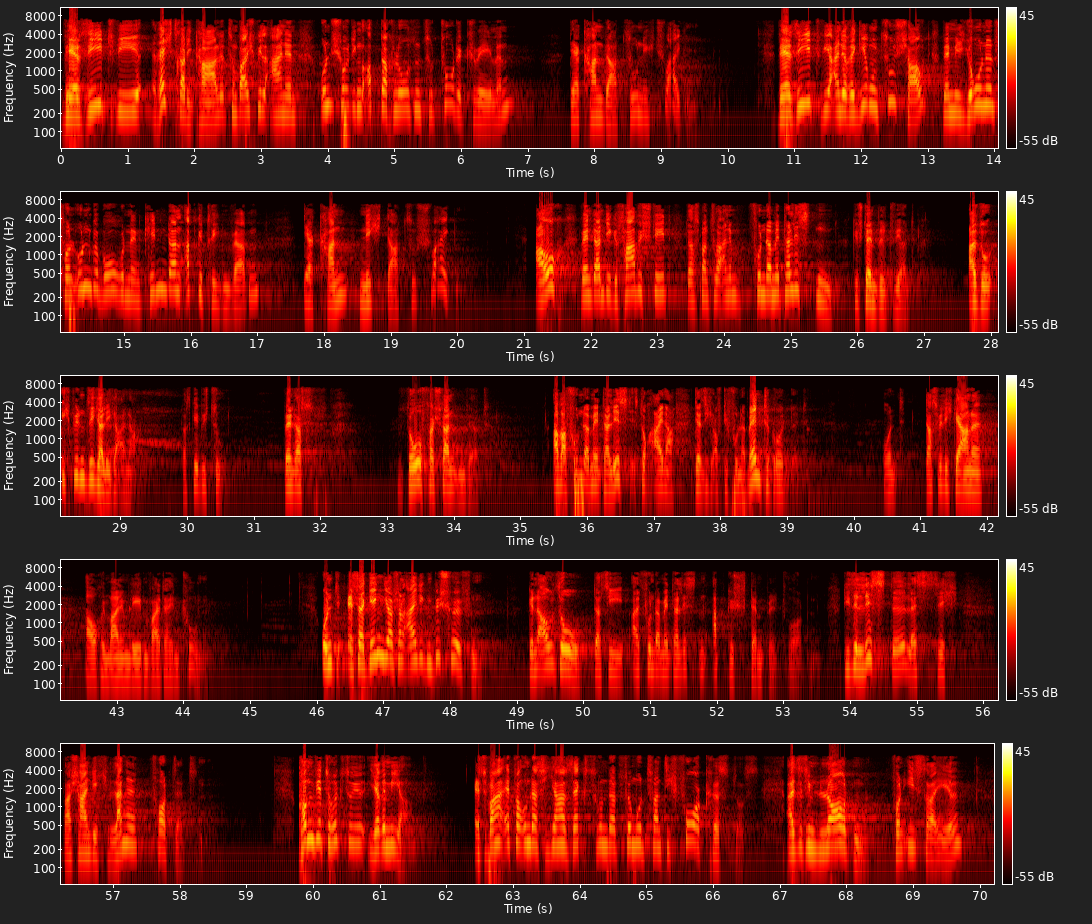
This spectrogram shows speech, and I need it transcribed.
Wer sieht, wie Rechtsradikale zum Beispiel einen unschuldigen Obdachlosen zu Tode quälen, der kann dazu nicht schweigen. Wer sieht, wie eine Regierung zuschaut, wenn Millionen von ungeborenen Kindern abgetrieben werden, der kann nicht dazu schweigen. Auch wenn dann die Gefahr besteht, dass man zu einem Fundamentalisten gestempelt wird. Also ich bin sicherlich einer, das gebe ich zu, wenn das so verstanden wird. Aber Fundamentalist ist doch einer, der sich auf die Fundamente gründet. Und das will ich gerne auch in meinem Leben weiterhin tun. Und es erging ja schon einigen Bischöfen genauso, dass sie als Fundamentalisten abgestempelt wurden. Diese Liste lässt sich wahrscheinlich lange fortsetzen. Kommen wir zurück zu Jeremia. Es war etwa um das Jahr 625 vor Christus, als es im Norden von Israel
